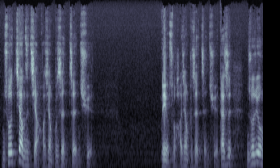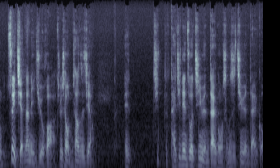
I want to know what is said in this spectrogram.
你说这样子讲好像不是很正确，没有错，好像不是很正确。但是你说用最简单的一句话，就像我们上次讲，哎，台积电做晶圆代工，什么是晶圆代工？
